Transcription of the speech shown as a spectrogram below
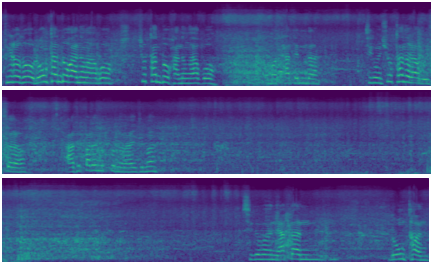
뭐 구피로도 롱탄도 가능하고 쇼탄도 가능하고 뭐 다 됩니다. 지금 쇼탄을 하고 있어요. 아주 빠른 속도는 아니지만 지금은 약간 롱턴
